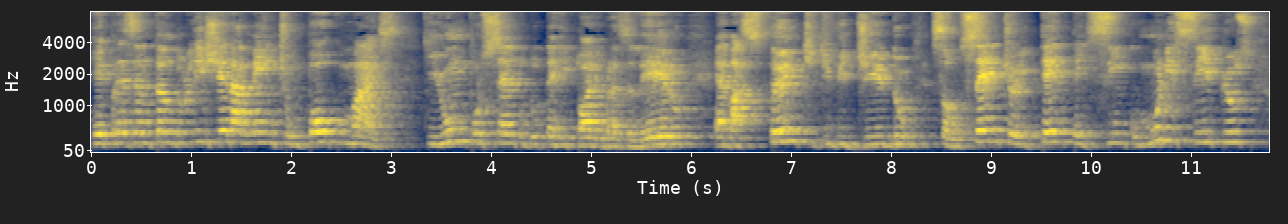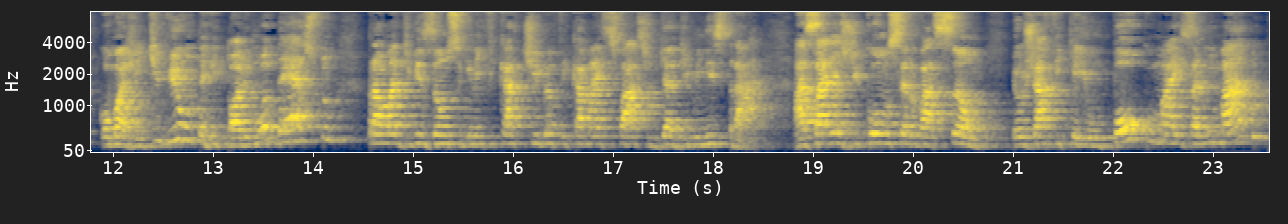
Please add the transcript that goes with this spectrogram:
representando ligeiramente um pouco mais que 1% do território brasileiro é bastante dividido, são 185 municípios, como a gente viu, um território modesto, para uma divisão significativa ficar mais fácil de administrar. As áreas de conservação eu já fiquei um pouco mais animado,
